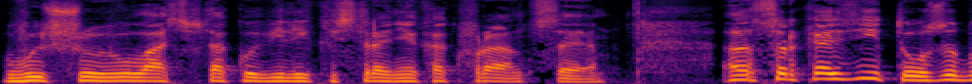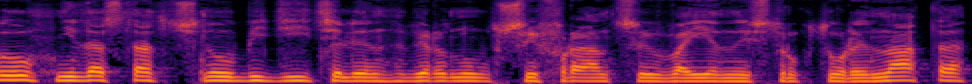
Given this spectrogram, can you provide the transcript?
высшую власть в такой великой стране, как Франция. А Саркози тоже был недостаточно убедителен, вернувший Францию в военные структуры НАТО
